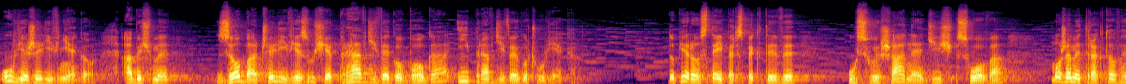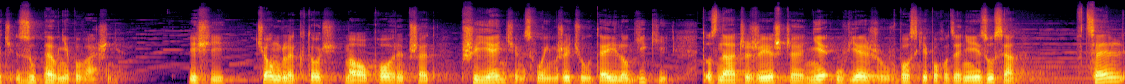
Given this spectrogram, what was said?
uwierzyli w Niego, abyśmy zobaczyli w Jezusie prawdziwego Boga i prawdziwego człowieka. Dopiero z tej perspektywy usłyszane dziś słowa możemy traktować zupełnie poważnie. Jeśli ciągle ktoś ma opory przed przyjęciem w swoim życiu tej logiki, to znaczy, że jeszcze nie uwierzył w boskie pochodzenie Jezusa, w cel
